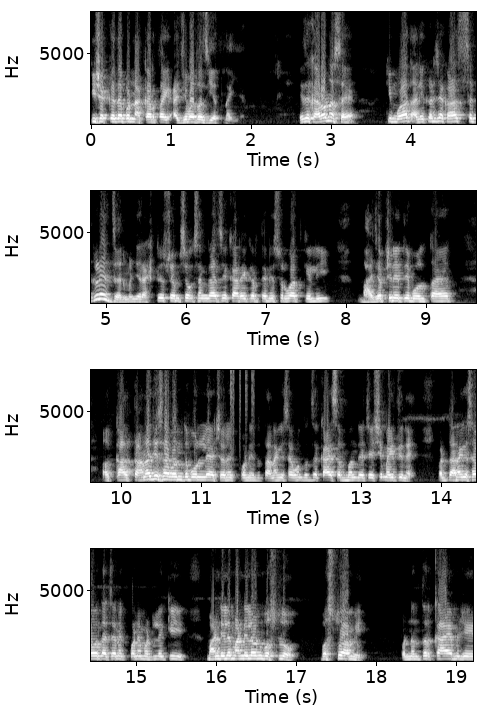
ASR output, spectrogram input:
ही शक्यता पण नाकारता अजिबातच येत नाहीये. याचं कारण असं आहे की मुळात अलीकडच्या काळात सगळेच जण म्हणजे राष्ट्रीय स्वयंसेवक संघाचे कार्यकर्त्यांनी सुरुवात केली भाजपचे नेते बोलतायत काल तानाजी सावंत बोलले अचानकपणे तर तानाजी सावंतांचा काय संबंध याच्याशी माहिती नाही. पण तानाजी सावंत अचानकपणे म्हटले की मांडीला मांडी लावून बसलो बसतो आम्ही. पण नंतर काय म्हणजे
